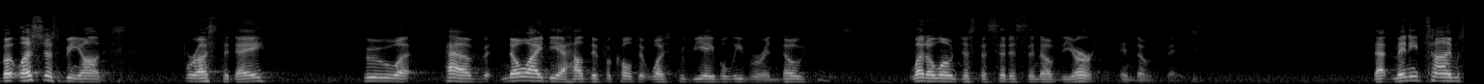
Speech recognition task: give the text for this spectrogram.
But let's just be honest. For us today, who uh, have no idea how difficult it was to be a believer in those days, let alone just a citizen of the earth in those days. That many times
